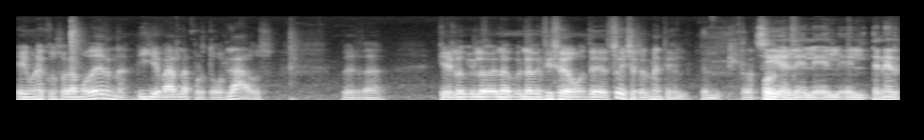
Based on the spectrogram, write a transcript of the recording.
en una consola moderna y llevarla por todos lados, ¿verdad? Que es lo, lo, lo- lo beneficio de, de Switch realmente, el, el transporte. Sí, el, el, el, el tener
